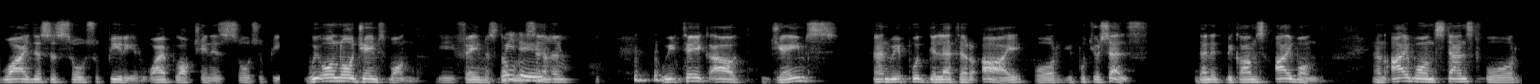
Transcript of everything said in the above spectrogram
why this is so superior, why blockchain is so superior. We all know James Bond, the famous We 007. we take out James and we put the letter I, or you put yourself. Then it becomes I bond. And I bond stands for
